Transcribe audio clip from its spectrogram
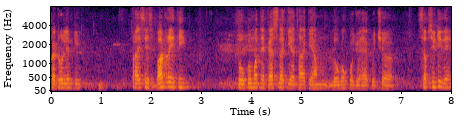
पेट्रोलियम की प्राइसेस बढ़ रही थी तो हुकूमत ने फैसला किया था कि हम लोगों को जो है कुछ सब्सिडी दें।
